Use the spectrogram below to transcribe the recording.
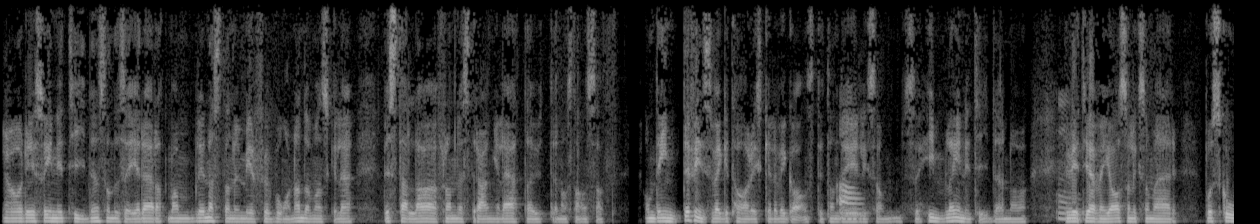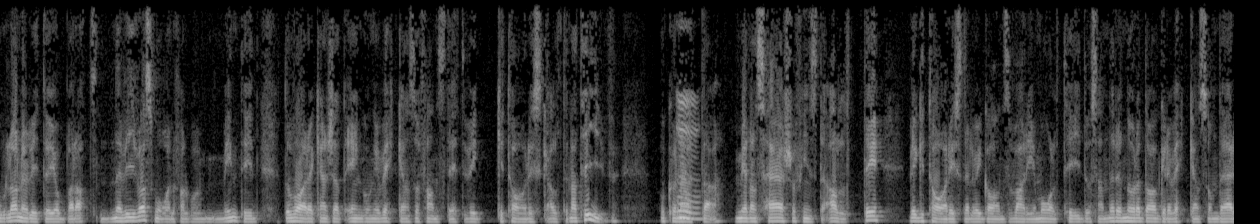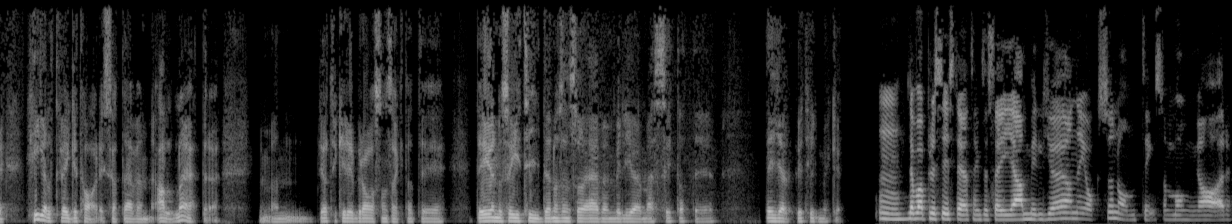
Ja, det är så in i tiden som du säger där att man blir nästan nu mer förvånad om man skulle beställa från restaurang eller äta ute någonstans att om det inte finns vegetariskt eller veganskt utan ja. det är liksom så himla in i tiden och mm. det vet ju även jag som liksom är på skolan nu lite och jobbar att när vi var små i alla fall på min tid då var det kanske att en gång i veckan så fanns det ett vegetariskt alternativ att kunna mm. äta. Medan här så finns det alltid vegetariskt eller veganskt varje måltid och sen är det några dagar i veckan som det är helt vegetariskt så att även alla äter det. Men jag tycker det är bra som sagt att det, det är ändå så i tiden och sen så även miljömässigt att det, det hjälper till mycket. Mm, det var precis det jag tänkte säga. Miljön är också någonting som många har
